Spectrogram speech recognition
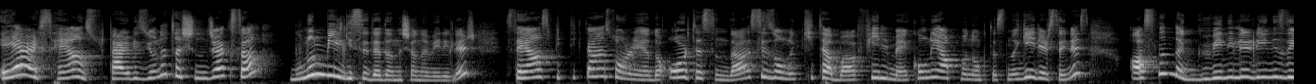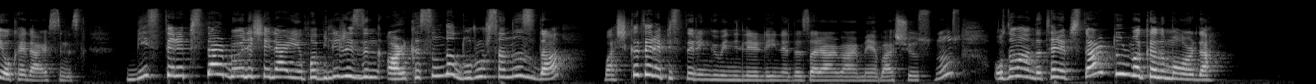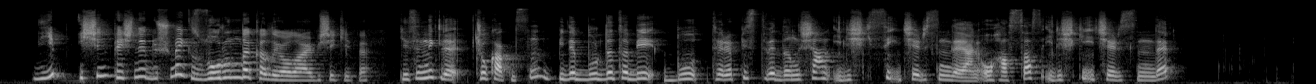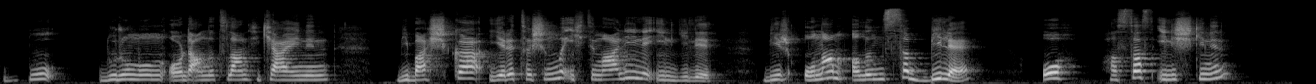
Eğer seans süpervizyona taşınacaksa bunun bilgisi de danışana verilir. Seans bittikten sonra ya da ortasında siz onu kitaba, filme, konu yapma noktasına gelirseniz aslında güvenilirliğinizi yok edersiniz. Biz terapistler böyle şeyler yapabilirizin arkasında durursanız da başka terapistlerin güvenilirliğine de zarar vermeye başlıyorsunuz. O zaman da terapistler dur bakalım orada deyip işin peşine düşmek zorunda kalıyorlar bir şekilde. Kesinlikle çok haklısın. Bir de burada tabii bu terapist ve danışan ilişkisi içerisinde yani o hassas ilişki içerisinde bu durumun, orada anlatılan hikayenin bir başka yere taşınma ihtimaliyle ilgili bir onam alınsa bile o hassas ilişkinin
